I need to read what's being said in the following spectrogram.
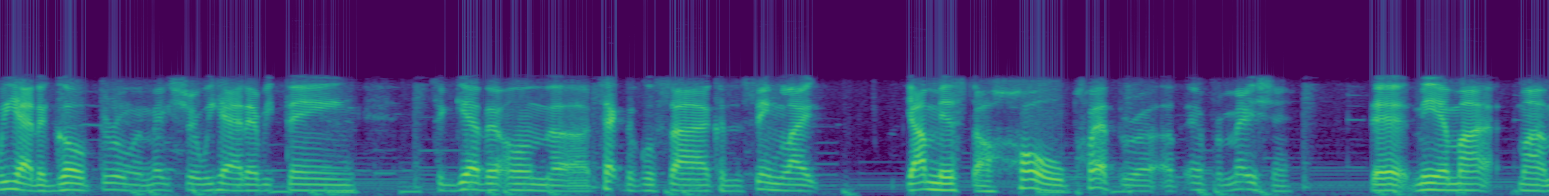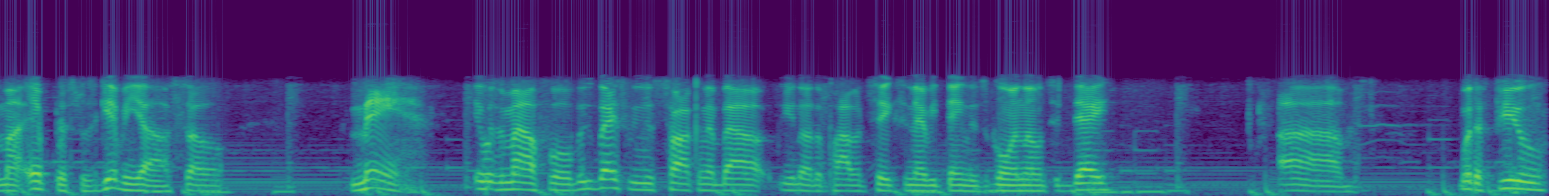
we had to go through and make sure we had everything together on the technical side because it seemed like y'all missed a whole plethora of information that me and my, my, my empress was giving y'all. So, man, it was a mouthful. We basically was talking about, you know, the politics and everything that's going on today. Um, with a few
